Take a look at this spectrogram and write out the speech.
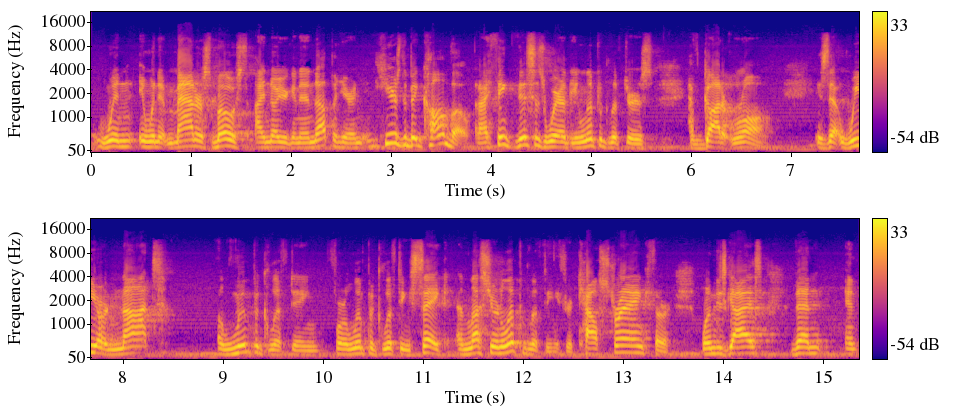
when when it matters most, I know you're going to end up in here. And here's the big combo, and I think this is where the Olympic lifters have got it wrong, is that we are not Olympic lifting for Olympic lifting's sake, unless you're in Olympic lifting. If you're Cal Strength or one of these guys, then and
